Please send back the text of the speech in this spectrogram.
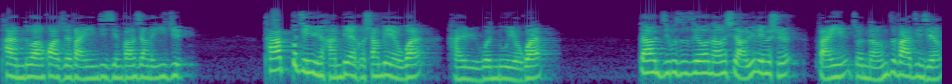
判断化学反应进行方向的依据。它不仅与含变和熵变有关，还与温度有关。当吉布斯自由能小于零时，反应就能自发进行；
